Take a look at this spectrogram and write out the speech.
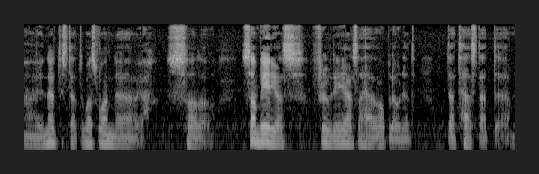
uh, I noticed that there was one uh, sort of some videos through the years I have uploaded that has that. Um,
